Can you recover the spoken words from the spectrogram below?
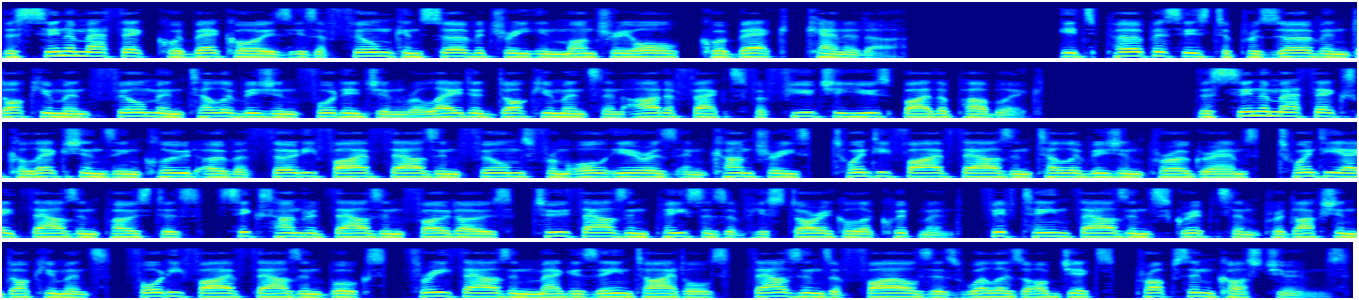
The Cinémathèque québécoise is a film conservatory in Montreal, Quebec, Canada. Its purpose is to preserve and document film and television footage and related documents and artifacts for future use by the public. The Cinémathèque's collections include over 35,000 films from all eras and countries, 25,000 television programs, 28,000 posters, 600,000 photos, 2,000 pieces of historical equipment, 15,000 scripts and production documents, 45,000 books, 3,000 magazine titles, thousands of files as well as objects, props and costumes.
